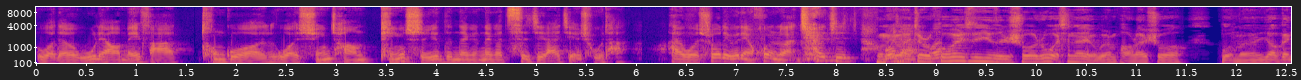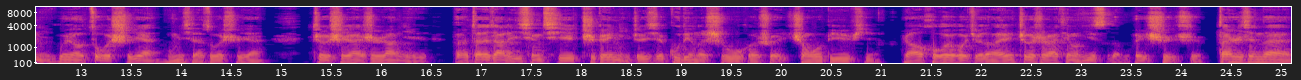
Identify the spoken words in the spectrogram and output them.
我的无聊没法通过我寻常平时的那个那个刺激来解除它。哎，我说的有点混乱，这 这，我明白，就是灰灰的意思是说，如果现在有个人跑出来说，我们要跟你，我要做个实验，我们一起来做个实验，这个实验是让你呃待在家里一星期，只给你这些固定的食物和水，生活必需品，然后灰灰会觉得，哎，这个事儿还挺有意思的，我可以试一试。但是现在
